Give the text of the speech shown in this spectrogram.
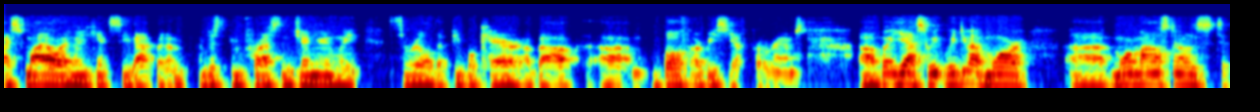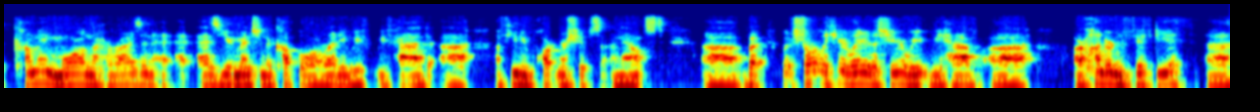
I, smile. I know you can't see that, but I'm I'm just impressed and genuinely thrilled that people care about um, both our BCF programs. Uh, but yes, we, we do have more uh, more milestones to coming, more on the horizon. As you mentioned, a couple already. We've we've had uh, a few new partnerships announced. Uh, but but shortly here later this year, we we have uh, our 150th uh,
